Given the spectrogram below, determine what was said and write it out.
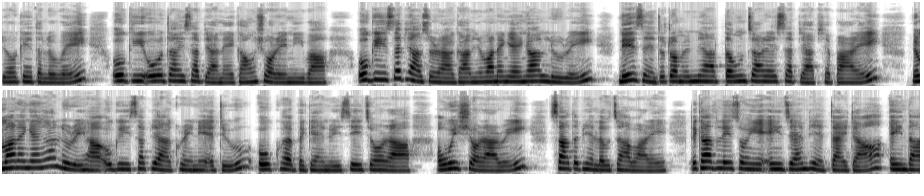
ပြောခဲ့သလိုပဲ OKO တိုက်ဆက်ပြနဲ့ခေါင်းလျှော်တဲ့နီးပါ။ OK ဆက်ပြဆိုတာကမြန်မာနိုင်ငံကလူတွေနေ့စဉ်တော်တော်များများသုံးကြတဲ့ဆက်ပြဖြစ်ပါတယ်။မြန်မာနိုင်ငံကလူတွေဟာ OK ဆက်ပြခရင်နဲ့အတူအိုးခွက်ပကံတွေစေးကြောတာအဝိလျှော်တာတွေစသဖြင့်လုပ်ကြပါတယ်။တခါတလေဆိုရင်အိမ်ချမ်းပြင်တိုက်တာအိမ်သာ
